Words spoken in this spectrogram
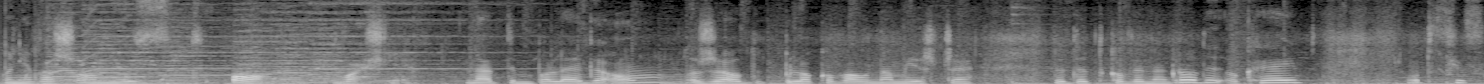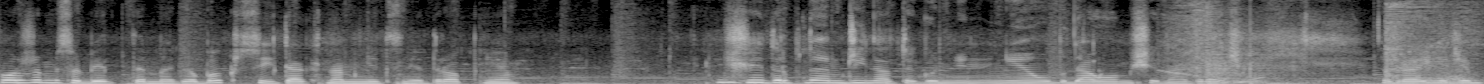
ponieważ on jest... O, właśnie. Na tym polega on, że odblokował nam jeszcze dodatkowe nagrody. Ok, otworzymy sobie te megaboxy i tak nam nic nie dropnie. Dzisiaj dropnąłem Gina, tego nie, nie udało mi się nagrać. Dobra, jedziemy.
